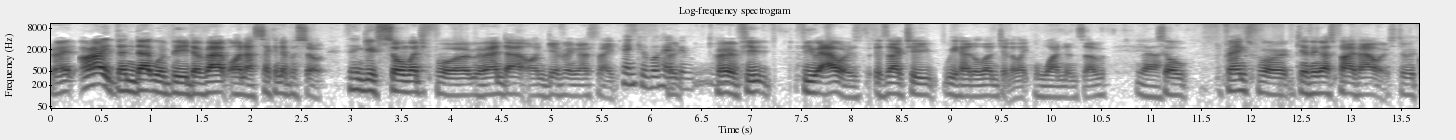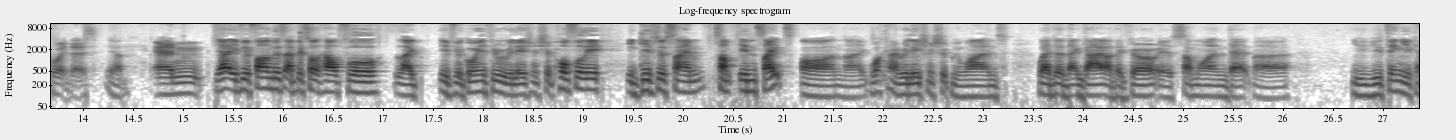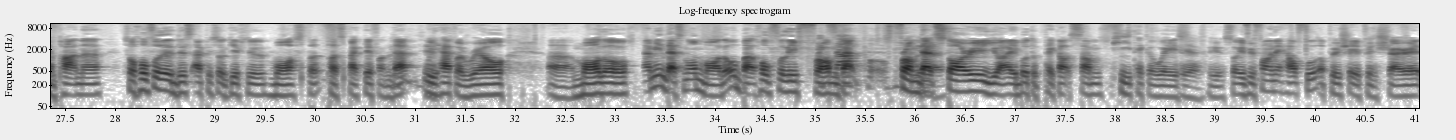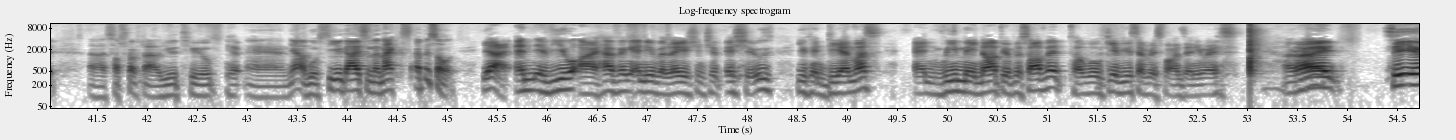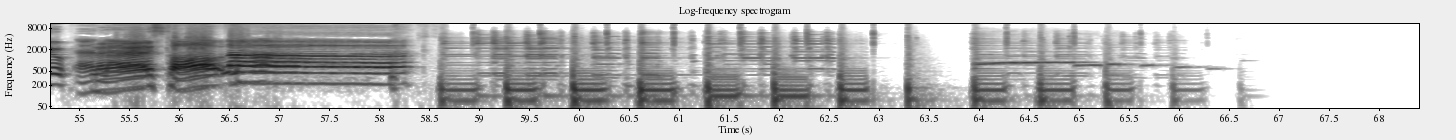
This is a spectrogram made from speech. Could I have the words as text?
Right? Alright, then that would be the wrap on our second episode. Thank you so much for Miranda on giving us like Thank you for her, having me. her few few hours. It's actually we had a lunch at like one and stuff. Yeah. So thanks for giving us five hours to record this. yeah. And yeah, if you found this episode helpful, like if you're going through a relationship, hopefully it gives you some some insights on like what kind of relationship you want, whether that guy or the girl is someone that uh, you you think you can partner. So hopefully this episode gives you more sp- perspective on that. We have a real uh, model. I mean, there's no model, but hopefully from Example. that from that story, you are able to pick out some key takeaways Yeah. for you. So if you found it helpful, appreciate if you can share it. Uh, subscribe to our YouTube. Yep. And yeah, we'll see you guys in the next episode. yeah, and if you are having any relationship issues, you can DM us and we may not be able to solve it, but we'll give you some response anyways. All All right. See you. And let's let's talk talk love.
